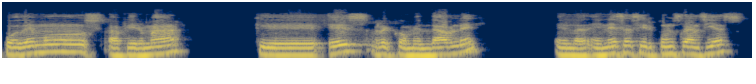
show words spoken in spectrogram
podemos afirmar que es recomendable en, en esas circunstancias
